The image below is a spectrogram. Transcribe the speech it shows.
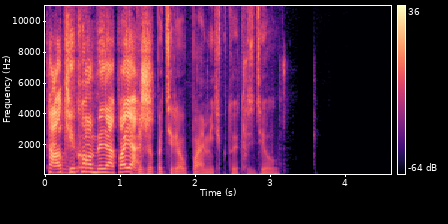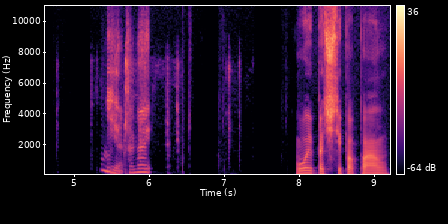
Калки Мгм. комбина, пояш. уже потерял память, кто это сделал. Нет, она... Ой, почти попал.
